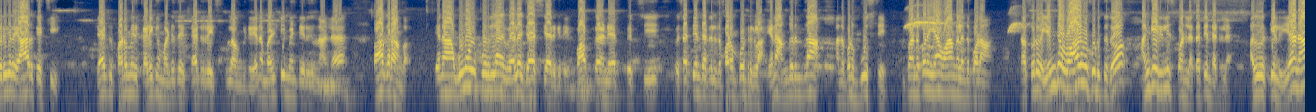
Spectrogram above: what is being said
இப்போ இருக்கிற யார் கட்சி? தேட்டர் படம் கிடைக்க மாட்டேது தேட்டர் ரைட்ஸ் ஃபுல்லா அவங்ககிட்ட. ஏன்னா மல்டிமெண்ட் இருக்கிறதுனால பாக்குறாங்க. ஏன்னா உணவு பொருள்லாம் விலை ஜாஸ்தியா இருக்குது. பாப்கார்னு பெப்சி இப்போ சத்யன் தேட்டரில் இந்த படம் போட்டிருக்கலாம். ஏன்னா அங்க இருந்து தான் அந்த படம் பூஸ்ட்டு இப்ப அந்த படம் ஏன் வாங்கல அந்த படம்? நான் சொல்றேன் எங்க வாழ்வு கொடுத்ததோ அங்கேயே ரிலீஸ் பண்ணல சத்யன் தேட்டரில் அது ஒரு கேள்வி. ஏன்னா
